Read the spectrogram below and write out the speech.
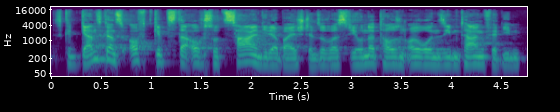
es gibt ganz, ganz oft gibt es da auch so Zahlen, die dabei stehen, sowas wie 100.000 Euro in sieben Tagen verdienen.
